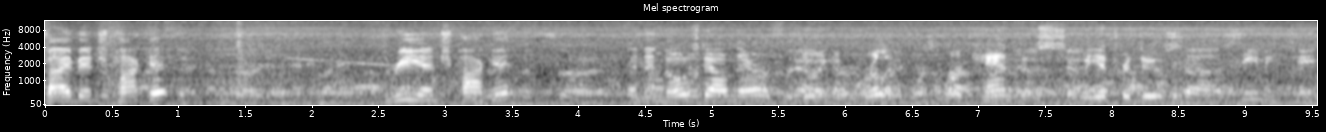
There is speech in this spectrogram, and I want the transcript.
Five inch pocket, three inch pocket, and then those down there are for doing acrylic or canvas. So we introduce uh, seaming tape.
